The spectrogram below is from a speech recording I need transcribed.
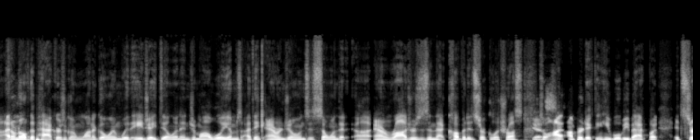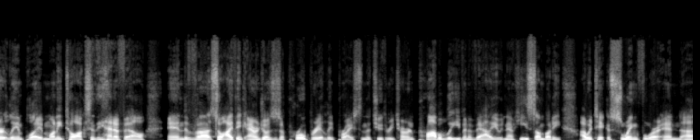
I don't know if the Packers are going to want to go in with AJ Dillon and Jamaal Williams. I think Aaron Jones is someone that uh, Aaron Rodgers is in that coveted circle of trust. Yes. So I, am predicting he will be back, but it's certainly in play. Money talks in the NFL, and uh, so I think Aaron Jones is appropriately priced in the two three turn, probably even a value. Now he's somebody I would take a swing for, and uh,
